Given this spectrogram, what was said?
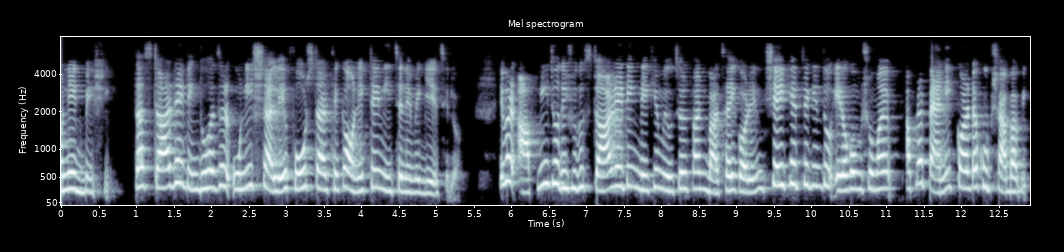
অনেক বেশি। তার স্টার রেটিং দু হাজার উনিশ সালে ফোর স্টার থেকে অনেকটাই নিচে নেমে গিয়েছিল। এবার আপনি যদি শুধু স্টার রেটিং দেখে মিউচুয়াল ফান্ড বাছাই করেন, সেই ক্ষেত্রে কিন্তু এরকম সময় আপনার প্যানিক করাটা খুব স্বাভাবিক।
